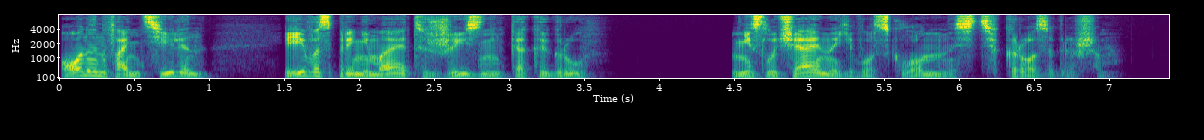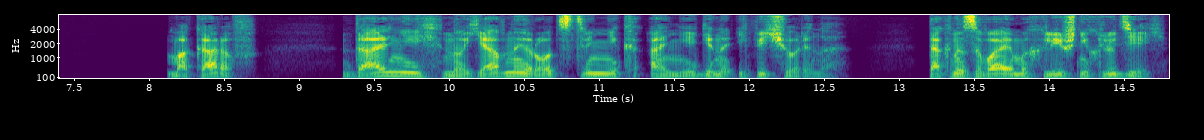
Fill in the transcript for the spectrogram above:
Он инфантилен и воспринимает жизнь как игру. Не случайно его склонность к розыгрышам. Макаров — дальний, но явный родственник Онегина и Печорина, так называемых лишних людей,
